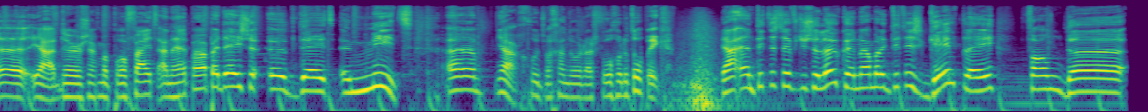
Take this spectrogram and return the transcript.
uh, ja, er zeg maar profijt aan heb. Maar bij deze update niet. Uh, ja, goed, we gaan door naar het volgende topic. Ja, en dit is eventjes een leuke. Namelijk, dit is gameplay van de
